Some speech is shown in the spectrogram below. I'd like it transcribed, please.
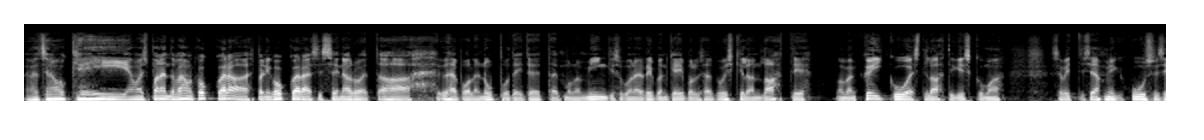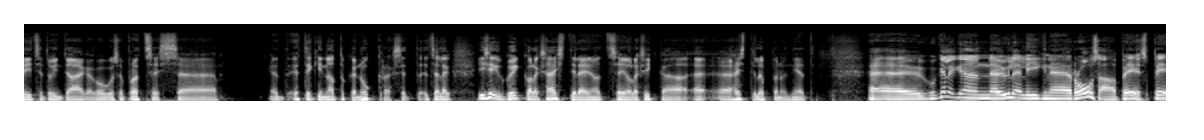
ja ma ütlesin okei okay. ja ma siis panen ta vähemalt kokku ära, panin kokku ära ja siis sain aru, et ahah, ühe poole nupud ei tööta, et mul on mingisugune ribbon cable seal kuskil on lahti, ma pean kõik uuesti lahti kiskuma, see võttis jah, mingi kuus või seitse tundi aega, kogu see protsess äh, et, et tegi natuke nukraks, et, et selle, isegi kui kõik oleks hästi läinud, see ei oleks ikka hästi lõppenud, nii et äh, kui kellelgi on üleliigne roosa PSP,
